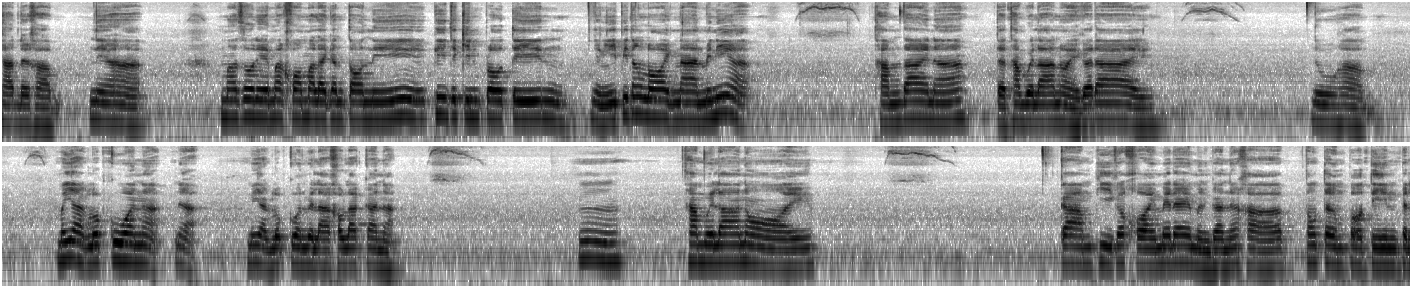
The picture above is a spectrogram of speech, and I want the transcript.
ชัดๆเลยครับ เนี่ยฮะ มาโซเดยมมาคอมอะไรกันตอนนี้ พี่จะกินโปรตีน อย่างนี้พี่ต้องรออีกนานไหมเนี่ยทำได้นะ แต่ทำเวลาหน่อยก็ได้ ดูครับ ไม่อยากรบกวนอะ่ะ เนี่ย ไม่อยากรบกวนเวลาเขารักกันอะ่ะ อืมทำเวลาหน่อย กามพี่ก็คอยไม่ได้เหมือนกันนะครับ ต้องเติมโปรตีนเป็น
